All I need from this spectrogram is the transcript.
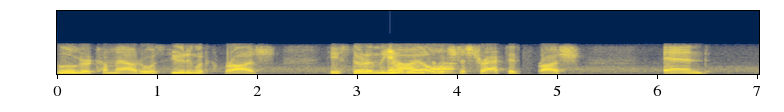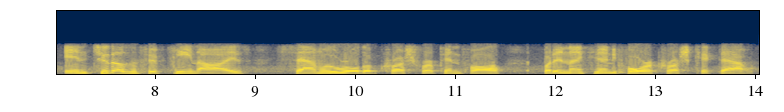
Luger come out, who was feuding with Crush. He stood in the and, aisle, which distracted Crush. And in 2015 eyes, Samu rolled up Crush for a pinfall, but in 1994, Crush kicked out,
